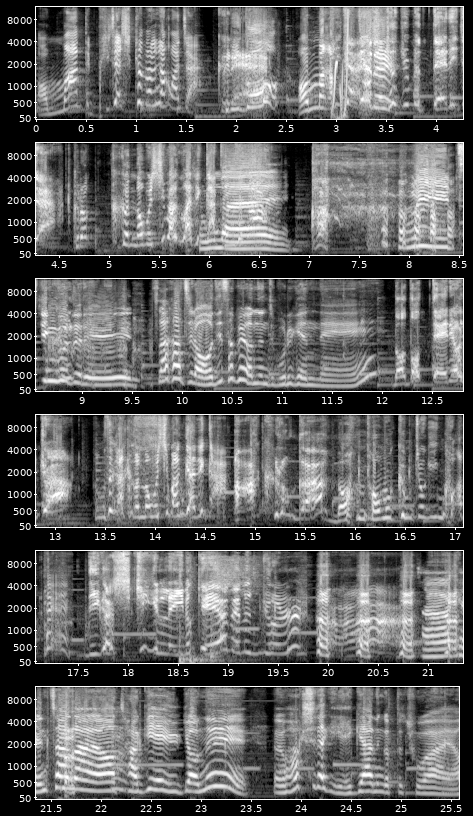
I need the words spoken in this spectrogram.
엄마한테 피자 시켜달라고 하자 그래. 그리고 엄마가 피자 피자를 시켜주면 때리자. 그럼 그건 너무 심한 거 아닐까 정말 우리 친구들은 싸가지를 어디서 배웠는지 모르겠네. 너도 때려줘. 동생아 그건 너무 심한 게 아닐까 아 그런가? 넌 너무 금쪽인 것 같아 네가 시키길래 이렇게 해야 되는 줄. 아, 자, 괜찮아요. 자기의 의견을 확실하게 얘기하는 것도 좋아요.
